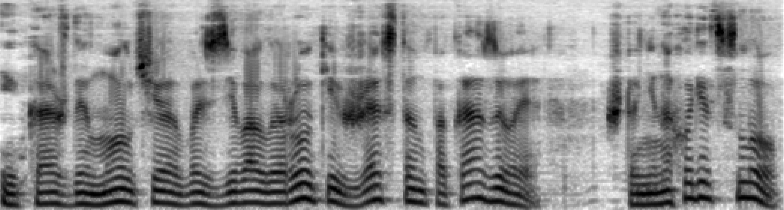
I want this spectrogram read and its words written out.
и каждый молча воздевал руки, жестом показывая, что не находит слов,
